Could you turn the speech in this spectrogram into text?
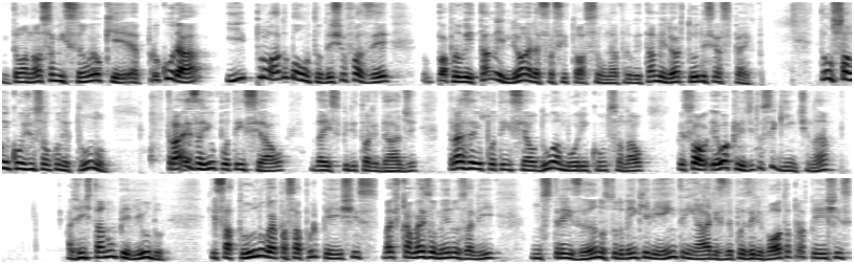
Então a nossa missão é o quê? É procurar ir para o lado bom. Então deixa eu fazer, aproveitar melhor essa situação, né? aproveitar melhor todo esse aspecto. Então o Sol em conjunção com Netuno traz aí o potencial da espiritualidade, traz aí o potencial do amor incondicional. Pessoal, eu acredito o seguinte, né? A gente está num período que Saturno vai passar por peixes, vai ficar mais ou menos ali uns três anos. Tudo bem que ele entra em Ares, depois ele volta para peixes,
